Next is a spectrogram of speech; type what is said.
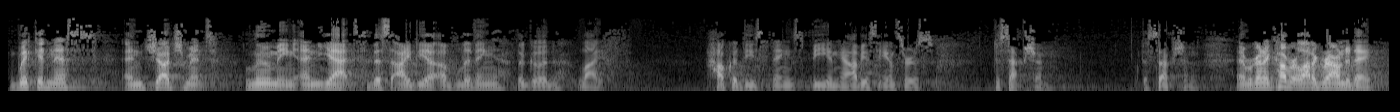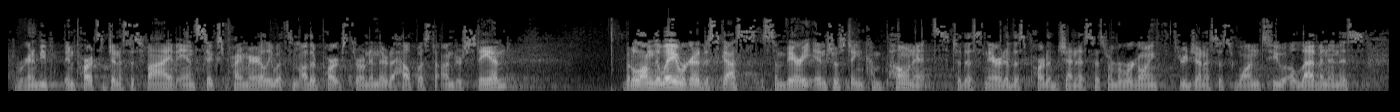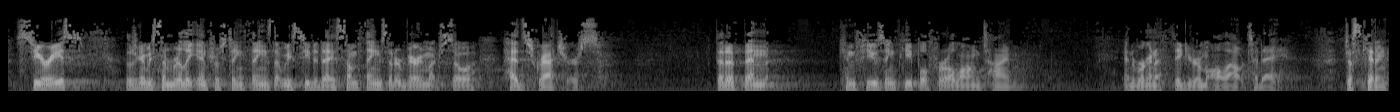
Wickedness and judgment looming, and yet this idea of living the good life. How could these things be? And the obvious answer is deception deception. And we're going to cover a lot of ground today. We're going to be in parts of Genesis 5 and 6 primarily with some other parts thrown in there to help us to understand. But along the way, we're going to discuss some very interesting components to this narrative, this part of Genesis. Remember, we're going through Genesis 1 to 11 in this series. There's going to be some really interesting things that we see today. Some things that are very much so head scratchers that have been confusing people for a long time. And we're going to figure them all out today. Just kidding.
